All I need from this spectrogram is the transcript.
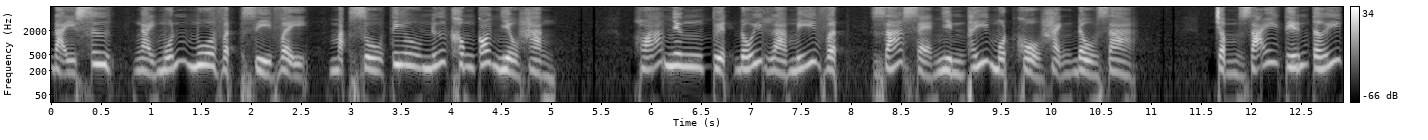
Đại sư, ngài muốn mua vật gì vậy? Mặc dù tiêu nữ không có nhiều hàng. Hóa nhưng tuyệt đối là mỹ vật. Giá sẽ nhìn thấy một khổ hạnh đầu già chậm rãi tiến tới,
